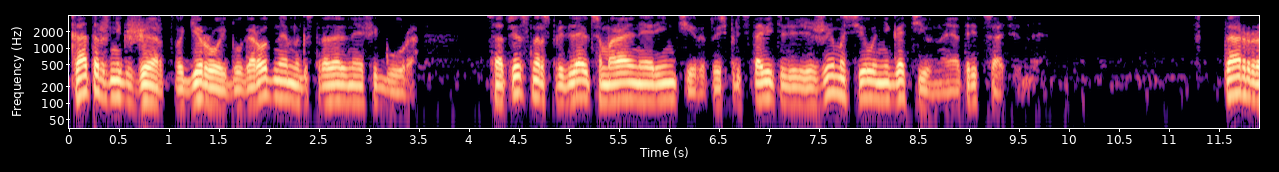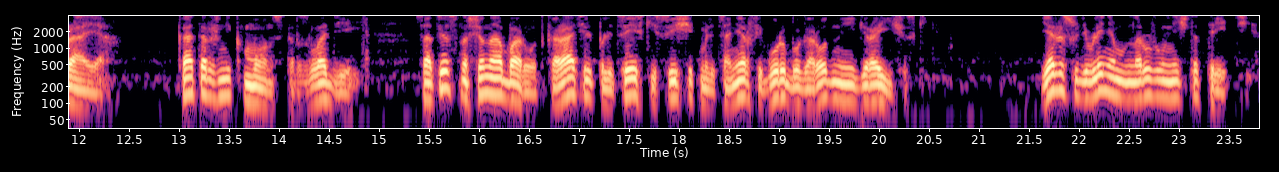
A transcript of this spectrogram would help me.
Каторжник — жертва, герой, благородная многострадальная фигура. Соответственно, распределяются моральные ориентиры, то есть представители режима — сила негативная, отрицательная. Вторая. Каторжник-монстр, злодей. Соответственно, все наоборот. Каратель, полицейский, сыщик, милиционер, фигуры благородные и героические. Я же с удивлением обнаружил нечто третье.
